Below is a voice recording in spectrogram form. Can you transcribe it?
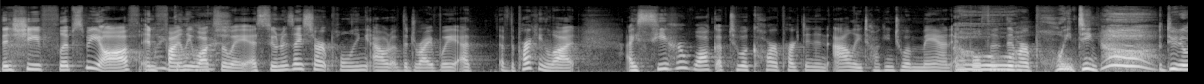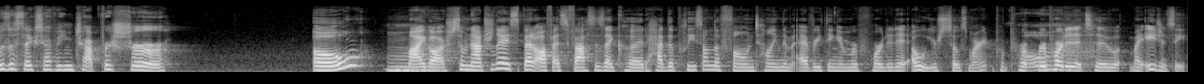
Then she flips me off and oh my finally walks away. As soon as I start pulling out of the driveway at, of the parking lot, I see her walk up to a car parked in an alley talking to a man, and both of them Oh. are pointing. Dude, it was a sex trafficking trap for sure. Oh my mm. gosh. So naturally, I sped off as fast as I could, had the police on the phone telling them everything, and reported it. Oh, you're so smart. P- pr- oh. Reported it to my agency.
